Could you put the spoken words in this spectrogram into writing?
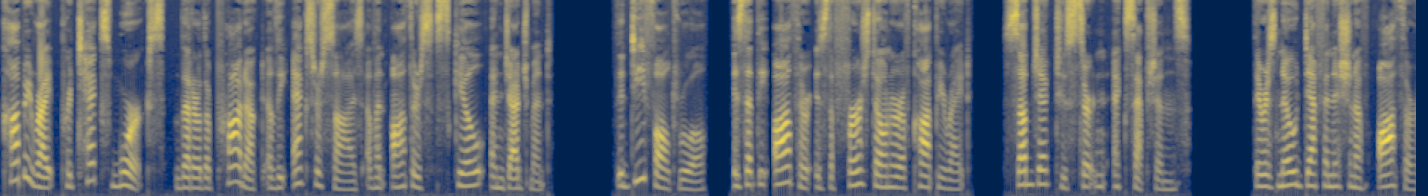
Copyright protects works that are the product of the exercise of an author's skill and judgment. The default rule is that the author is the first owner of copyright, subject to certain exceptions. There is no definition of author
